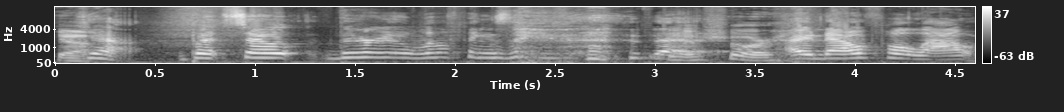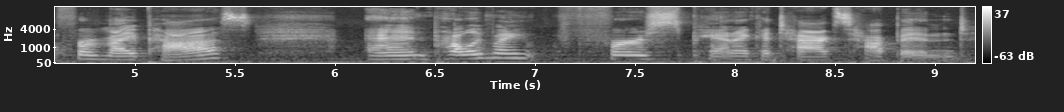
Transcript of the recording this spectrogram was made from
yeah. yeah. But so there are little things like that, that Yeah, sure. I now pull out from my past. And probably my first panic attacks happened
